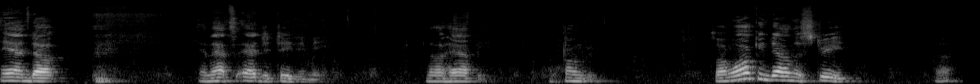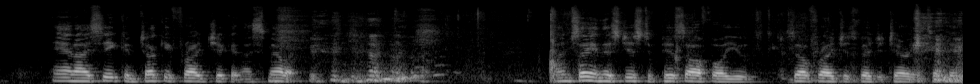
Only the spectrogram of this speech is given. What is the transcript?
And, uh, and that's agitating me. Not happy. I'm hungry. So I'm walking down the street huh, and I see Kentucky Fried Chicken. I smell it. I'm saying this just to piss off all you self righteous vegetarians, okay?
